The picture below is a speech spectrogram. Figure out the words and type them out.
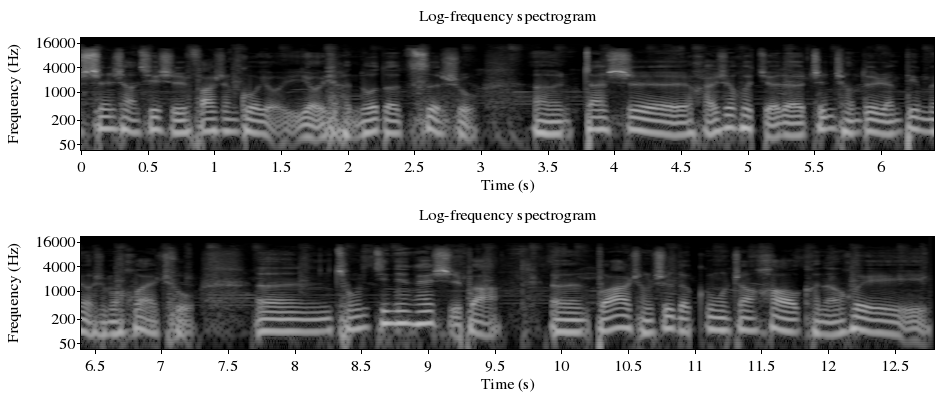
身上其实发生过有有很多的次数，嗯，但是还是会觉得真诚对人并没有什么坏处，嗯，从今天开始吧，嗯，不二城市的公众账号可能会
